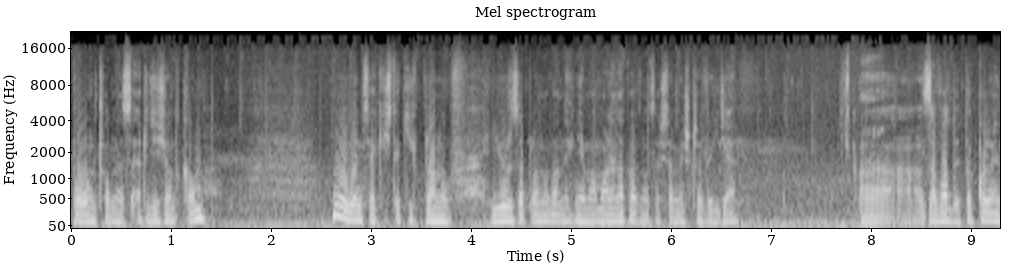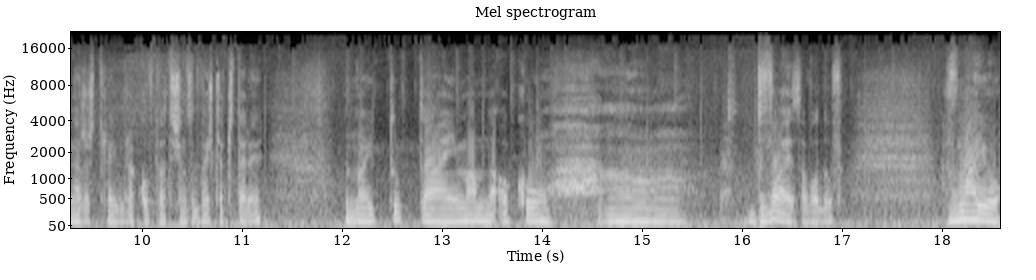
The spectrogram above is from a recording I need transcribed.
połączone z R10. No więc jakichś takich planów już zaplanowanych nie mam, ale na pewno coś tam jeszcze wyjdzie. Zawody to kolejna rzecz, której brakło w 2024. No i tutaj mam na oku dwoje zawodów. W maju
